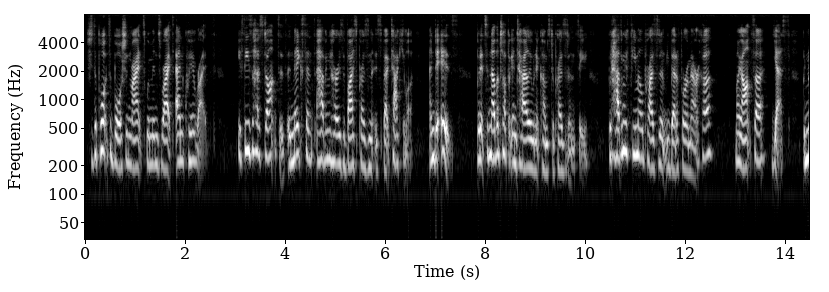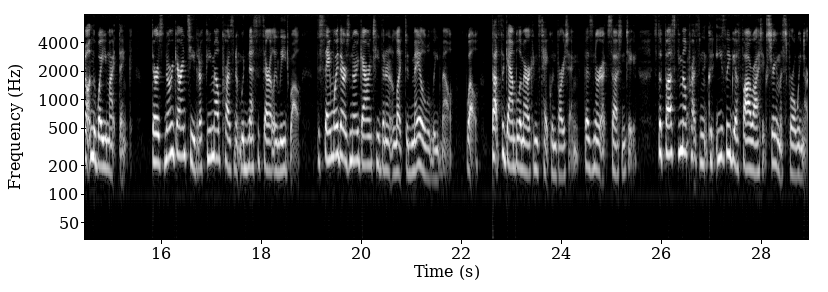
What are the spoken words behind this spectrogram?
She supports abortion rights, women's rights, and queer rights. If these are her stances, it makes sense that having her as a vice president is spectacular. And it is. But it's another topic entirely when it comes to presidency. Would having a female president be better for America? My answer yes, but not in the way you might think. There is no guarantee that a female president would necessarily lead well, the same way there is no guarantee that an elected male will lead well. Well, that's the gamble Americans take when voting. There's no certainty. So the first female president could easily be a far right extremist for all we know,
